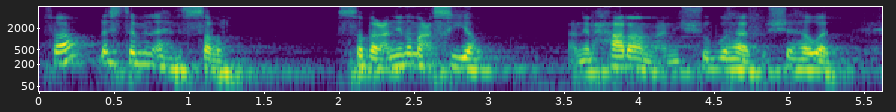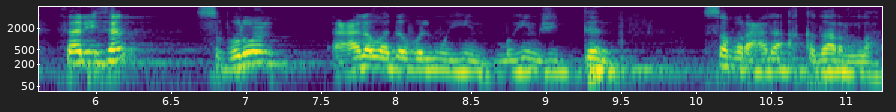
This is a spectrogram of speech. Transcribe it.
فلست من أهل الصبر. الصبر عن المعصية عن الحرام عن الشبهات والشهوات. ثالثا صبر على وهذا هو المهم مهم جدا. صبر على أقدار الله.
